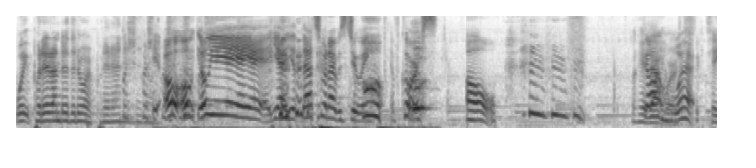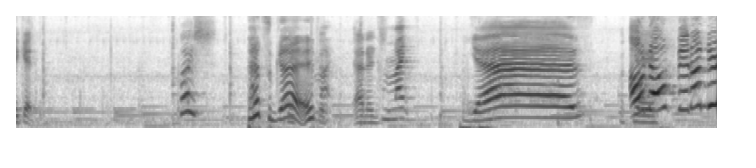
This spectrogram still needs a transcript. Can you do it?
Wait, put it under the door. Put it under the door. Oh, oh, oh, yeah, yeah, yeah, yeah, yeah, yeah. That's what I was doing. Of course. Oh, Okay, God, that works. worked. Take it. Push. That's good. Good energy. Come on. Yes. Okay. Oh no, fit under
